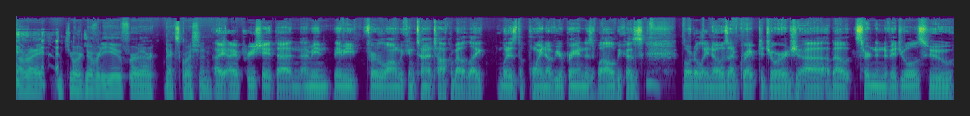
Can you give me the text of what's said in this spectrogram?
All right. George, over to you for our next question. I, I appreciate that. And I mean, maybe further along, we can kind of talk about like what is the point of your brand as well, because mm. Lord only knows I've griped to George uh, about certain individuals who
